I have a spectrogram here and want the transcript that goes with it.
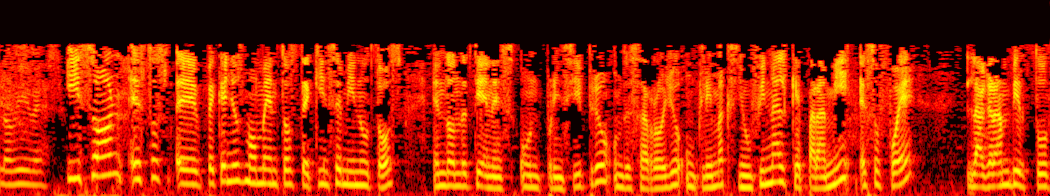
Lo vives, Y son estos eh, pequeños momentos de 15 minutos en donde tienes un principio, un desarrollo, un clímax y un final, que para mí eso fue la gran virtud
